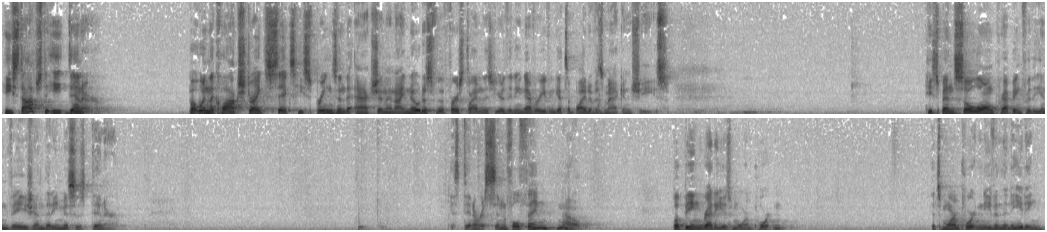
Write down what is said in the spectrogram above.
He stops to eat dinner. But when the clock strikes 6, he springs into action. And I noticed for the first time this year that he never even gets a bite of his mac and cheese. He spends so long prepping for the invasion that he misses dinner. Is dinner a sinful thing? No. But being ready is more important. It's more important even than eating.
